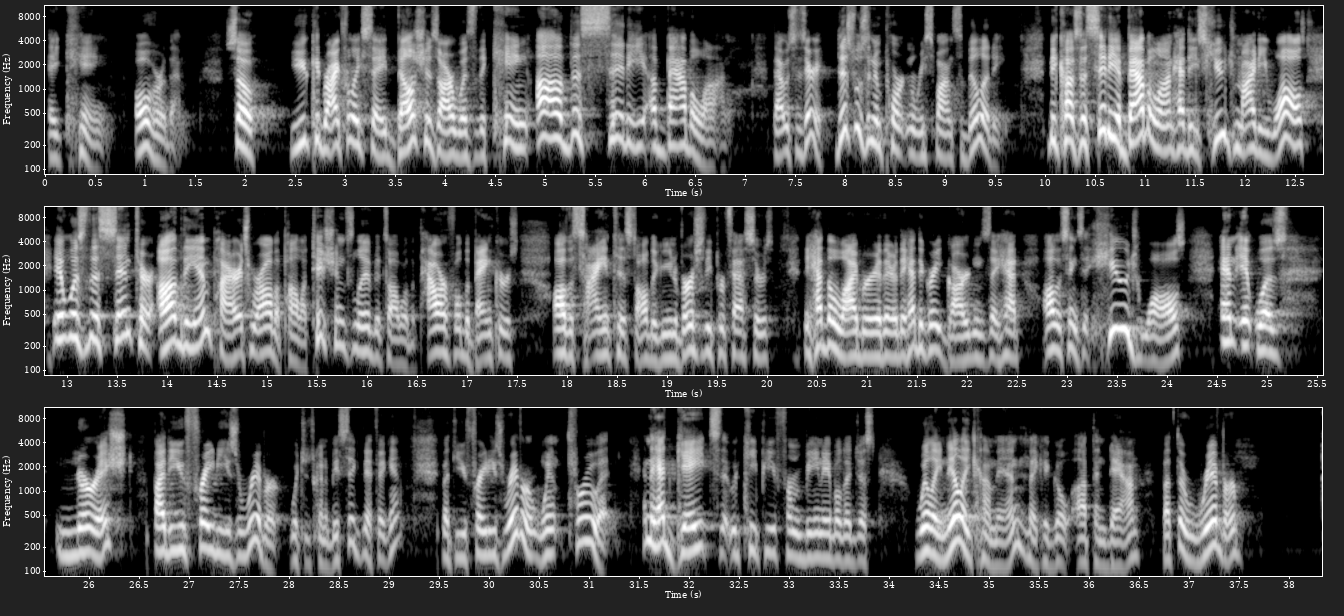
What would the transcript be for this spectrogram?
a king over them. So you could rightfully say Belshazzar was the king of the city of Babylon. That was his area. This was an important responsibility because the city of Babylon had these huge, mighty walls. It was the center of the empire. It's where all the politicians lived, it's all where the powerful, the bankers, all the scientists, all the university professors. They had the library there, they had the great gardens, they had all those things, huge walls, and it was nourished by the Euphrates River, which is going to be significant. But the Euphrates River went through it. And they had gates that would keep you from being able to just willy nilly come in. They could go up and down. But the river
